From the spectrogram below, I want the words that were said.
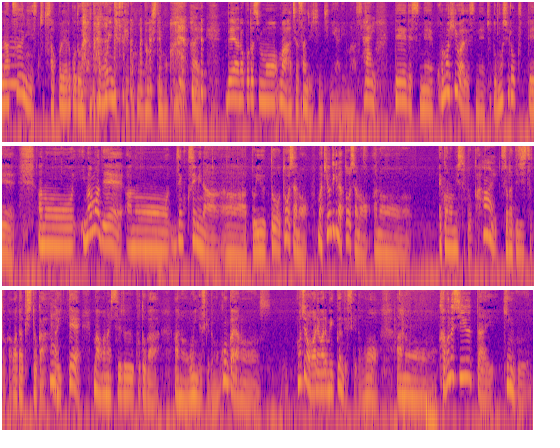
夏にちょっと札幌やることがやっぱり多いんですけども、どうしても。はい。で、あの、今年も、まあ、8月31日にやります。はい。でですね、この日はですね、ちょっと面白くて、あのー、今まで、あのー、全国セミナーというと、当社の、まあ、基本的には当社の、あのーエコノミストとか、はい、ストラテジストとか私とかがいて、まあ、お話しすることがあの多いんですけども今回あのもちろん我々も行くんですけども、あの、株主優待キング、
